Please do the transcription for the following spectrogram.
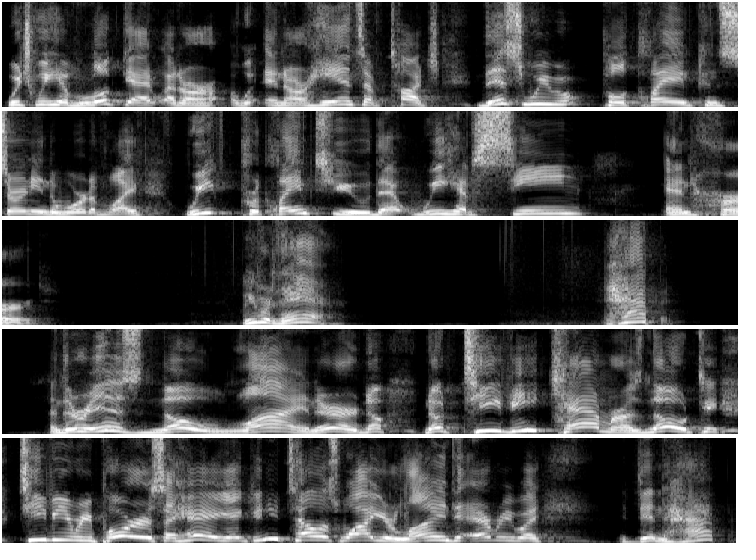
which we have looked at, at our, and our hands have touched. This we proclaim concerning the word of life. We proclaim to you that we have seen and heard. We were there. It happened. And there is no line. There are no, no TV cameras, no t- TV reporters say, Hey, can you tell us why you're lying to everybody? It didn't happen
